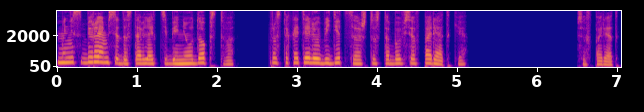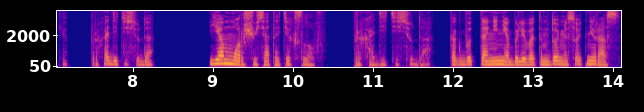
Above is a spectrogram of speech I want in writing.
«Мы не собираемся доставлять тебе неудобства, просто хотели убедиться, что с тобой все в порядке. Все в порядке. Проходите сюда». Я морщусь от этих слов. «Проходите сюда». Как будто они не были в этом доме сотни раз,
